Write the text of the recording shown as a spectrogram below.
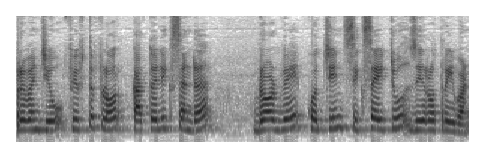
preventive fifth floor Catholic centre Broadway Cochin six eight two zero three one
